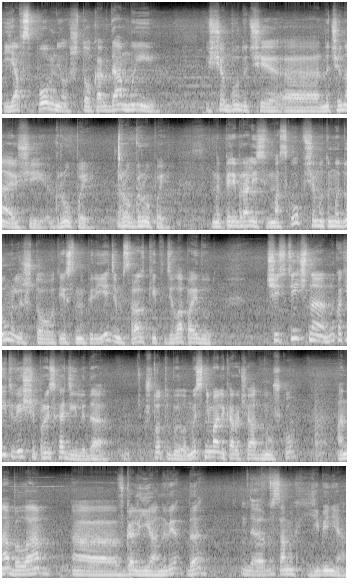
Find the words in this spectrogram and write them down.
И я вспомнил, что когда мы еще будучи э, начинающей группой, рок-группой, мы перебрались в Москву, почему-то мы думали, что вот если мы переедем, сразу какие-то дела пойдут. Частично, ну, какие-то вещи происходили, да, что-то было. Мы снимали, короче, однушку, она была э, в Гальянове, да, Да. в самых ебенях.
